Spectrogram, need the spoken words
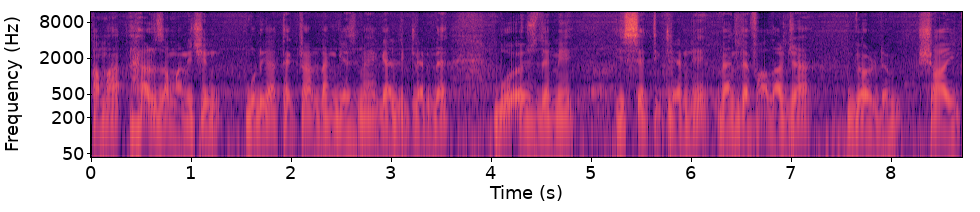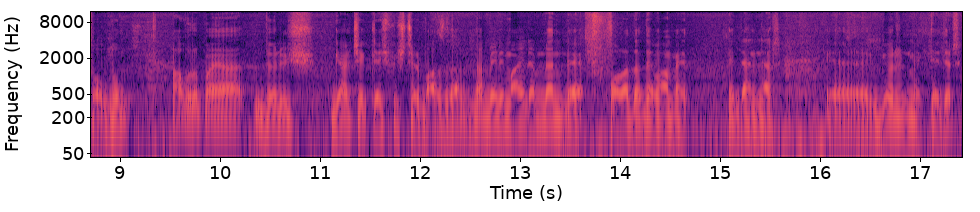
ama her zaman için buraya tekrardan gezmeye geldiklerinde bu özlemi hissettiklerini ben defalarca gördüm, şahit oldum. Avrupa'ya dönüş gerçekleşmiştir bazılarında. Benim ailemden de orada devam e- edenler e, görülmektedir.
